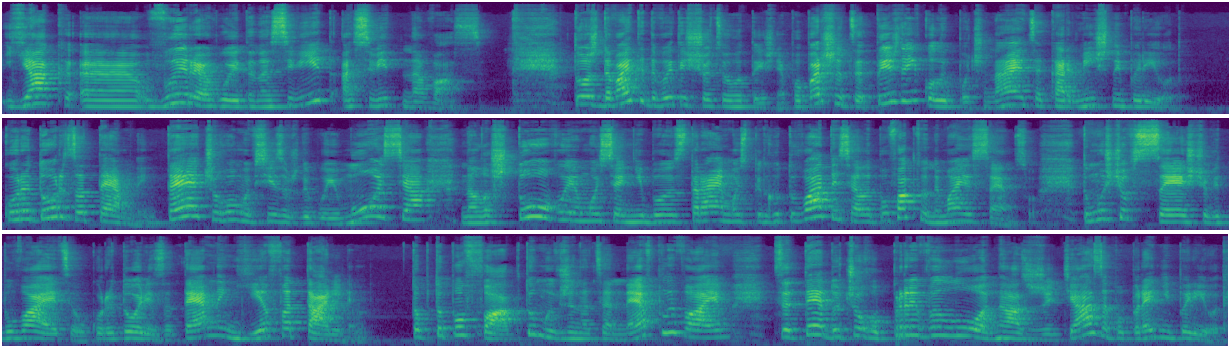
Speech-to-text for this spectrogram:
як е, ви реагуєте на світ, а світ на вас. Тож давайте дивитися, що цього тижня. По-перше, це тиждень, коли починається кармічний період. Коридор затемнень, те, чого ми всі завжди боїмося, налаштовуємося, ніби стараємось підготуватися, але по факту немає сенсу. Тому що все, що відбувається у коридорі затемнень, є фатальним. Тобто, по факту, ми вже на це не впливаємо. Це те, до чого привело нас життя за попередній період.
